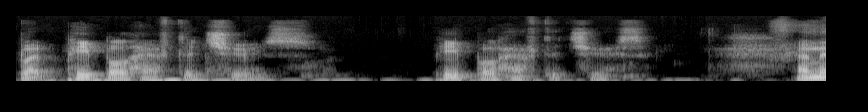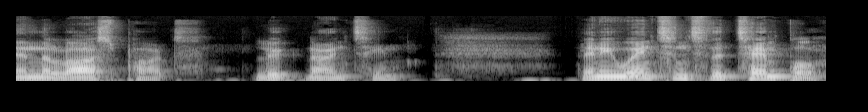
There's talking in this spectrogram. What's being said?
but people have to choose. People have to choose. And then the last part, Luke 19. Then he went into the temple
